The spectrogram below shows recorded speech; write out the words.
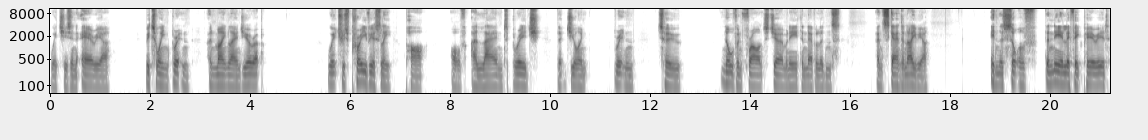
which is an area between Britain and mainland Europe, which was previously part of a land bridge that joined Britain to northern France, Germany, the Netherlands, and Scandinavia in the sort of the Neolithic period.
